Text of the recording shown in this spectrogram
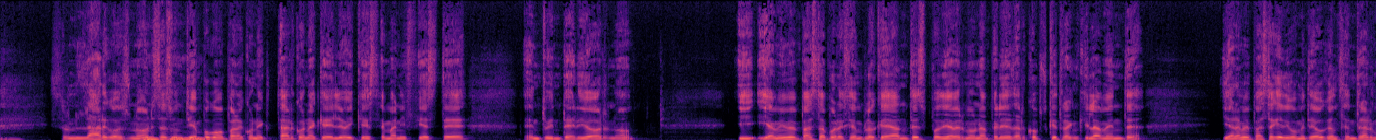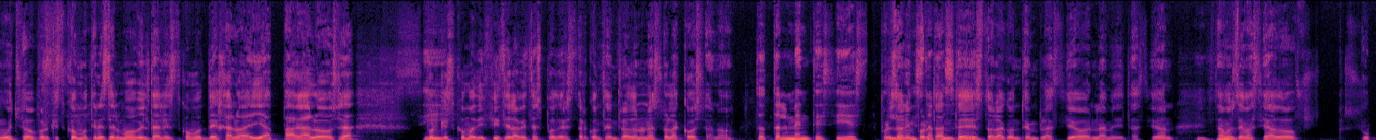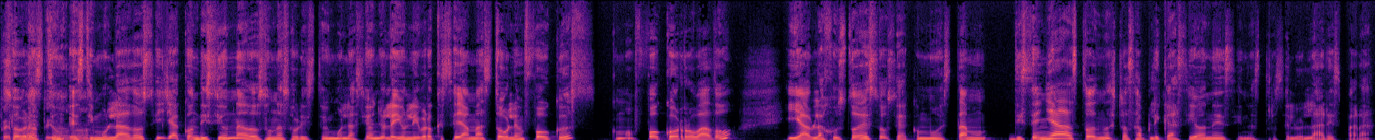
son largos, ¿no? Necesitas un tiempo como para conectar con aquello y que se manifieste en tu interior, ¿no? Y, y, a mí me pasa, por ejemplo, que antes podía verme una peli de Tarkovsky tranquilamente y ahora me pasa que digo, me tengo que concentrar mucho, porque es como tienes el móvil, tal, es como déjalo ahí, apágalo, o sea, porque es como difícil a veces poder estar concentrado en una sola cosa, ¿no? Totalmente, sí. Es Por eso es tan importante esto, la contemplación, la meditación. Estamos demasiado súper rápido, estimulados y ya condicionados a una sobreestimulación. Yo leí un libro que se llama Stolen Focus, como foco robado, y habla justo de eso, o sea, como están diseñadas todas nuestras aplicaciones y nuestros celulares para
